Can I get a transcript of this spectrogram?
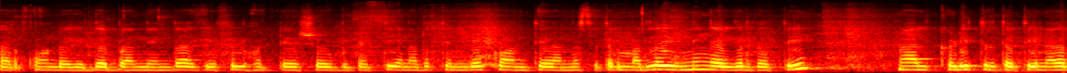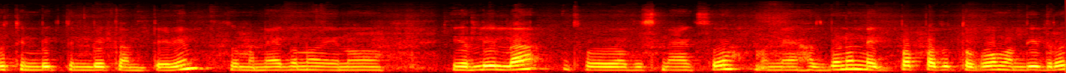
ಕರ್ಕೊಂಡೋಗಿದ್ದೆ. ಬಂದಿಂದ ಆಕೆ ಫುಲ್ ಹೊಟ್ಟೆ ಹಸಿ ಹೋಗ್ಬಿಟ್ಟೈತಿ ಏನಾದ್ರು ತಿನ್ನಬೇಕು ಅಂತೇಳಿ ಅನ್ನಿಸ್ತೈತಿ. ಮೊದಲು ಇವ್ನಿಂಗ್ ಆಗಿರ್ತೈತಿ. ನಾಲ್ಕು ಕಡಿತಿರ್ತೈತಿ, ಏನಾದರೂ ತಿನ್ಬೇಕು ತಿನ್ಬೇಕು ಅಂತೇಳಿ ಸೊ ಮನ್ಯಾಗೂ ಏನೂ ಇರಲಿಲ್ಲ. ಸೊ ಅದು ಸ್ನ್ಯಾಕ್ಸು ಮೊನ್ನೆ ಹಸ್ಬೆಂಡು ನೆಗ್ ಪಪ್ ಅದು ತೊಗೊಂಬಂದಿದ್ರು,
